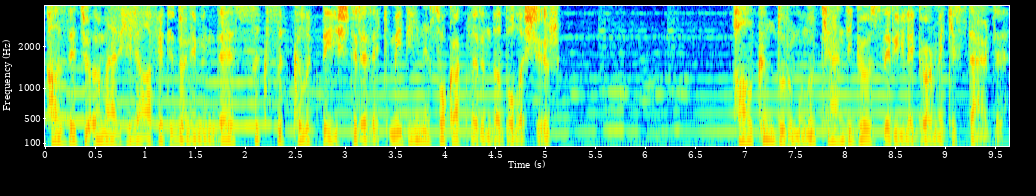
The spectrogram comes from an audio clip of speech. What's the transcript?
Hazreti Ömer hilafeti döneminde sık sık kılık değiştirerek Medine sokaklarında dolaşır, halkın durumunu kendi gözleriyle görmek isterdi.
